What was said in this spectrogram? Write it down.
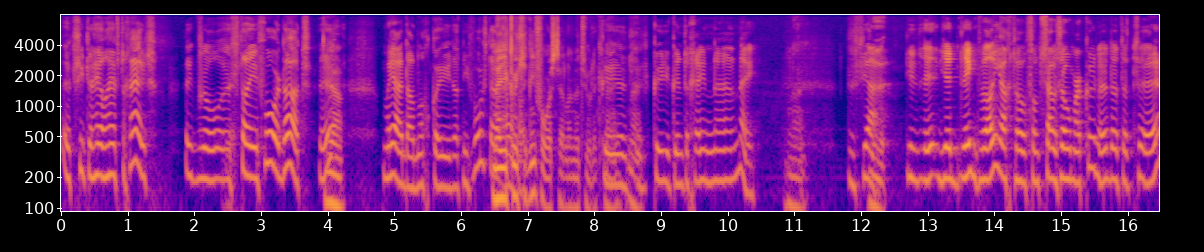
Het ziet er heel heftig uit. Ik bedoel, stel je voor dat. Hè? Ja. Maar ja, dan nog kun je je dat niet voorstellen. Nee, je kunt je het niet voorstellen natuurlijk. Kun je, Nee, nee, kun je, kunt er geen... eh, nee. nee. Dus ja, Nee. je, je denkt wel in je achterhoofd van het zou zomaar kunnen. Dat het, eh, eh,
